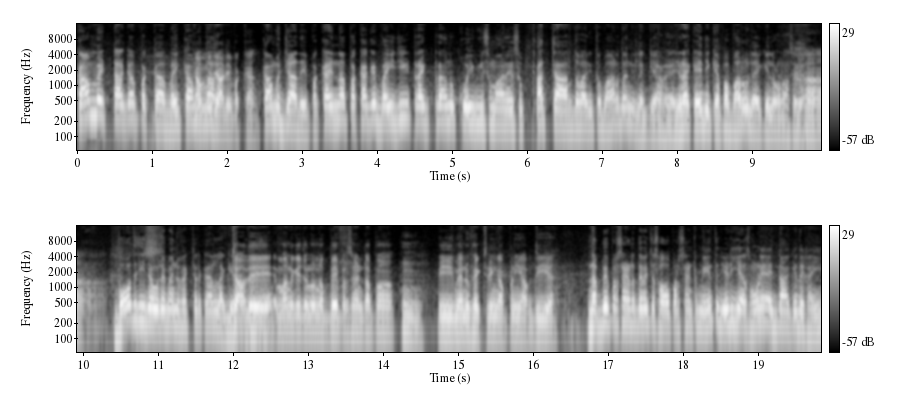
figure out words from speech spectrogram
ਕੰਮ ਟਰਗਾ ਪੱਕਾ ਬਾਈ ਕੰਮ ਕੰਮ ਜ਼ਿਆਦੇ ਪੱਕਾ। ਕੰਮ ਜ਼ਿਆਦੇ ਪੱਕਾ ਇੰਨਾ ਪੱਕਾ ਕਿ ਬਾਈ ਜੀ ਟਰੈਕਟਰਾਂ ਨੂੰ ਕੋਈ ਵੀ ਸਮਾਨ ਇਸ ਚਾਰ ਦੀਵਾਰੀ ਤੋਂ ਬਾਹਰ ਦਾ ਨਹੀਂ ਲੱਗਿਆ ਹੋਇਆ ਜਿਹੜਾ ਕਹਿਦੀ ਕਿ ਆਪਾਂ ਬਾਹਰੋਂ ਲੈ ਕੇ ਲਾਉਣਾ ਸੀਗਾ। ਹਾਂ। ਬਹੁਤ ਚੀਜ਼ਾਂ ਉਰੇ ਮੈਨੂਫੈਕਚਰ ਕਰਨ ਲੱਗੇ ਜ਼ਿਆਦੇ ਮੰਨ ਕੇ ਚਲੋ 90% ਆਪਾਂ ਵੀ ਮੈਨੂਫੈਕਚਰਿੰਗ ਆਪਣੀ ਆਪਦੀ ਹੈ। 90% ਦੇ ਵਿੱਚ 100% ਮਿਹਨਤ ਜਿਹੜੀ ਆ ਸੋਹਣਿਆ ਇਦਾਂ ਆ ਕੇ ਦਿਖਾਈ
